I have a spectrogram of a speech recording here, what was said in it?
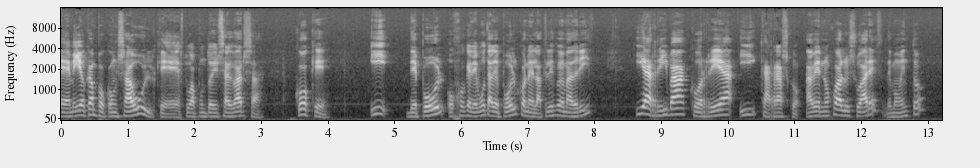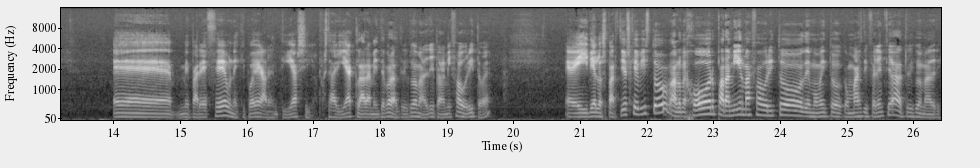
Eh, medio campo con Saúl, que estuvo a punto de irse al Barça. Coque y De Paul. Ojo que debuta De Paul con el Atlético de Madrid. Y arriba Correa y Carrasco. A ver, no juega Luis Suárez de momento. Eh, me parece un equipo de garantía. Sí, apostaría claramente por el Atlético de Madrid. Para mí favorito, ¿eh? ¿eh? Y de los partidos que he visto, a lo mejor para mí el más favorito de momento con más diferencia, el Atlético de Madrid.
